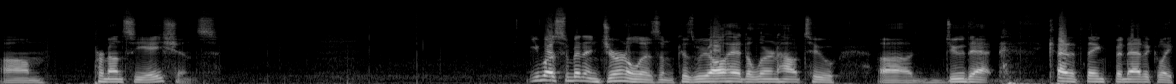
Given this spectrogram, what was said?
um, pronunciations. You must have been in journalism because we all had to learn how to uh, do that kind of thing phonetically.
